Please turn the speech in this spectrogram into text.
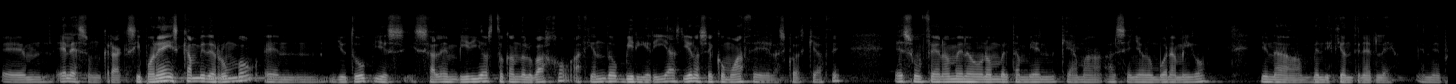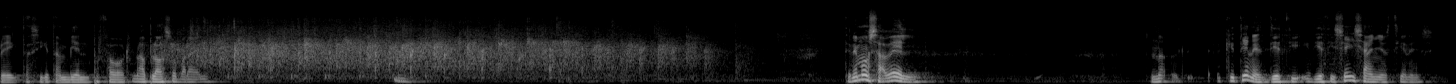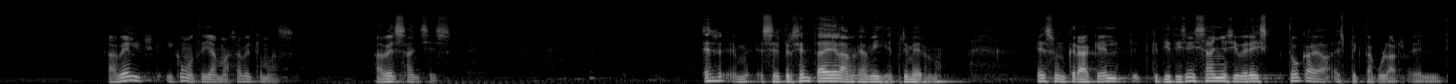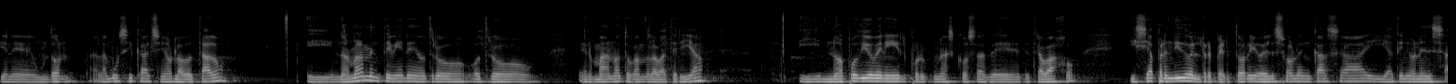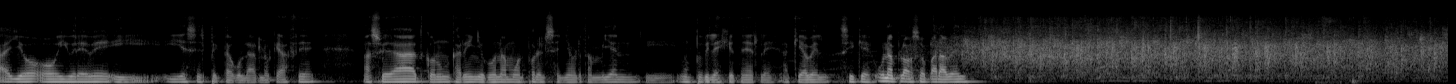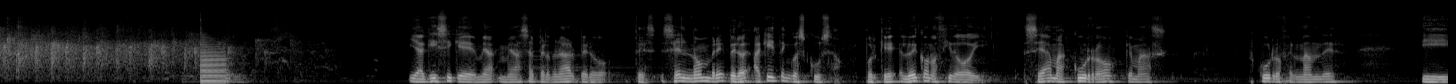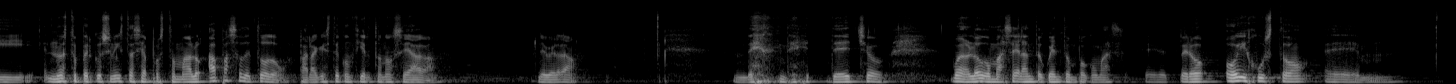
Eh, él es un crack. Si ponéis cambio de rumbo en YouTube y, salen vídeos tocando el bajo, haciendo virguerías, yo no sé cómo hace las cosas que hace. Es un fenómeno, un hombre también que ama al Señor, un buen amigo y una bendición tenerle en el proyecto. Así que también, por favor, un aplauso para él. Tenemos a Abel. ¿Qué tienes? 16 años tienes. Abel, ¿y cómo te llamas? Abel, ¿qué más? Abel Sánchez. se presenta él a, mí primero, ¿no? Es un crack. Él, 16 años y veréis, toca espectacular. Él tiene un don para la música, el Señor lo ha dotado. Y normalmente viene otro, otro hermano tocando la batería, y no ha podido venir por unas cosas de, trabajo y se ha aprendido el repertorio él solo en casa y ha tenido un ensayo hoy breve y, y, es espectacular lo que hace a su edad, con un cariño, con un amor por el Señor también y un privilegio tenerle aquí a Abel. Así que un aplauso para Abel. Y aquí sí que me, vas a perdonar, pero sé el nombre, pero aquí tengo excusa, porque lo he conocido hoy. Se llama Curro, ¿qué más? Curro Fernández. Y nuestro percusionista se ha puesto malo. Ha pasado de todo para que este concierto no se haga. De verdad. De, hecho, bueno, luego más adelante cuento un poco más. Eh, pero hoy justo eh,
